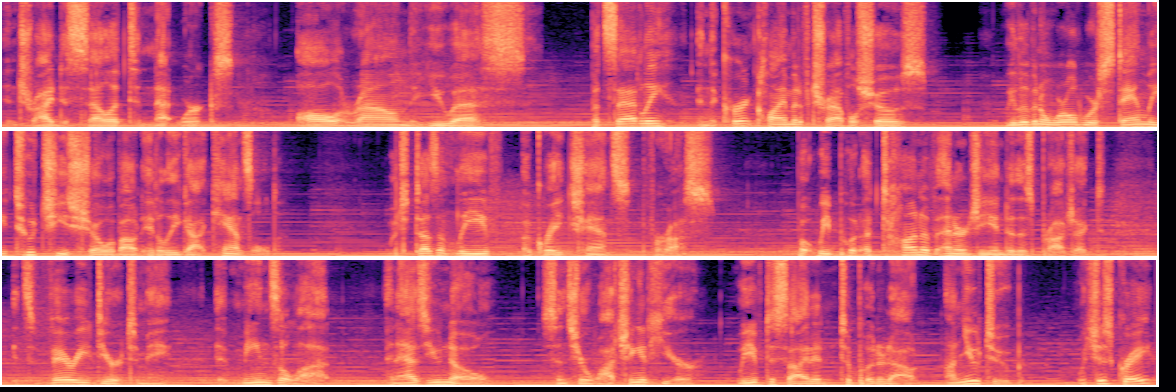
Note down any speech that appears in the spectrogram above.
and tried to sell it to networks all around the US. But sadly, in the current climate of travel shows, we live in a world where Stanley Tucci's show about Italy got canceled, which doesn't leave a great chance for us. But we put a ton of energy into this project. It's very dear to me, it means a lot, and as you know, since you're watching it here, we've decided to put it out on YouTube, which is great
